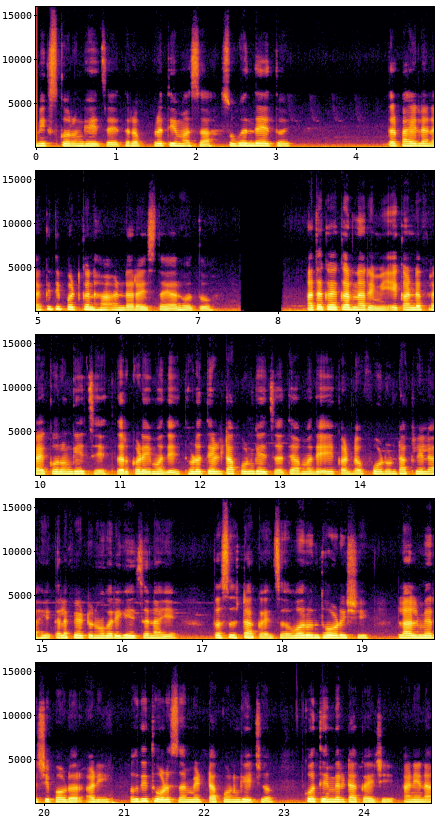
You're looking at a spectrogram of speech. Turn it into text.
मिक्स करून घ्यायचा आहे तर अप्रतिम असा सुगंध येतो आहे तर पाहिलं ना किती पटकन हा अंडा राईस तयार होतो. आता काय करणार आहे मी? एक अंडं फ्राय करून घ्यायचे तर कढईमध्ये थोडं तेल टाकून घ्यायचं. त्यामध्ये एक अंडं फोडून टाकलेलं आहे. त्याला फेटून वगैरे घ्यायचं नाही आहे तसंच टाकायचं. वरून थोडीशी लाल मिरची पावडर आणि अगदी थोडंसं मीठ टाकून घ्यायचं. कोथिंबीर टाकायची. आणि ना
